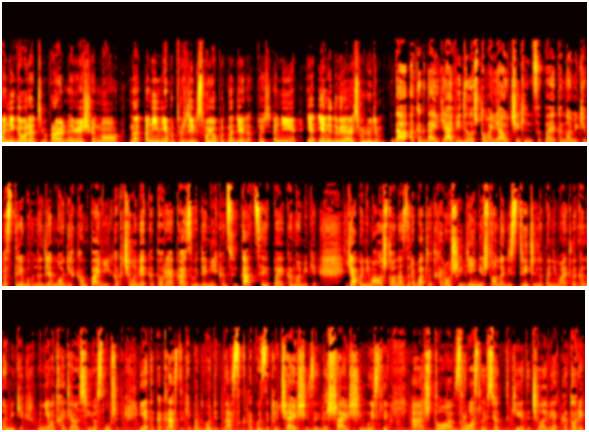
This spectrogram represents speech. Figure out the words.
они говорят тебе правильные вещи, но на, они не подтвердили свой опыт на деле. То есть они, я, я не доверяю этим людям. Да, а когда я видела, что моя учительница по экономике востребована для многих компаний как человек, который оказывает для них консультации по экономике, я понимала, что она зарабатывает хорошие деньги, что она действительно понимает в экономике, мне вот хотелось ее слушать. И это как раз-таки подводит нас к такой заключающей, завершающей мысли, а, что взрослый все-таки это человек, который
